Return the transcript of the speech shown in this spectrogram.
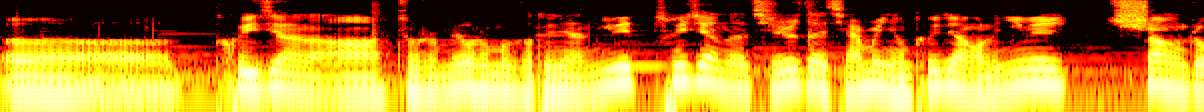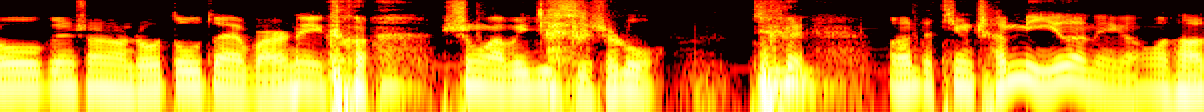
呃推荐的啊，就是没有什么可推荐的，因为推荐的其实在前面已经推荐过了，因为上周跟上上周都在玩那个《生化危机启示录》，对，呃，挺沉迷的那个，我操，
